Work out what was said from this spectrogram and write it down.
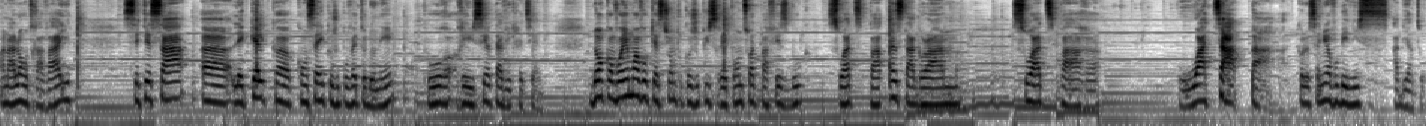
en allant au travail, c'était ça euh, les quelques conseils que je pouvais te donner pour réussir ta vie chrétienne. Donc, envoyez-moi vos questions pour que je puisse répondre, soit par Facebook, soit par Instagram, soit par WhatsApp. Que le Seigneur vous bénisse. À bientôt.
